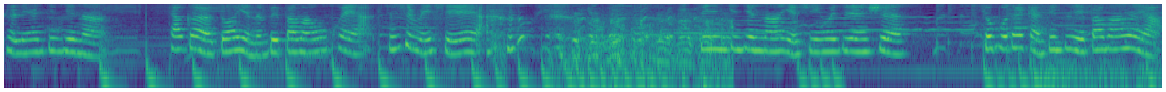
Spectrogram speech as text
可怜静静呢，掏个耳朵也能被爸妈误会啊，真是没谁了呀。最近静静呢，也是因为这件事，都不太敢见自己爸妈了呀，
